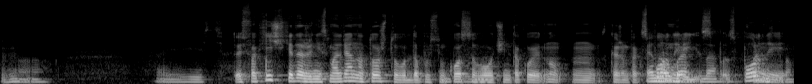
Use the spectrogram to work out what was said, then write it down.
Mm-hmm. Есть. То есть фактически даже несмотря на то, что вот, допустим, Косово mm-hmm. очень такой, ну, скажем так, спорный, НЛБ, да, спорный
